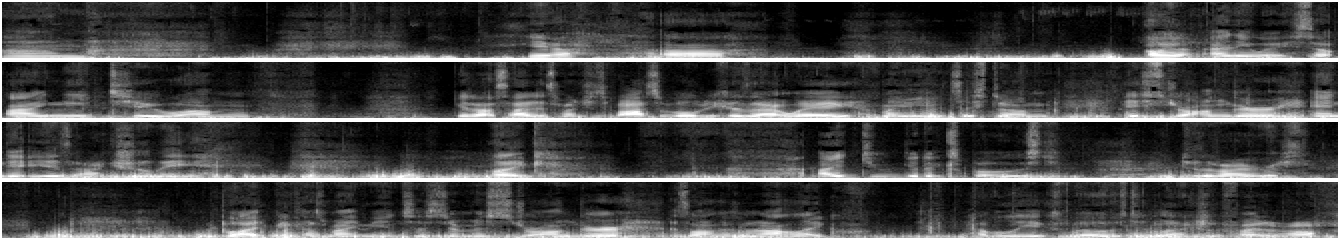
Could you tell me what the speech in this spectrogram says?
Um, yeah, uh, oh yeah, anyway, so I need to, um, get outside as much as possible because that way my immune system is stronger and it is actually like I do get exposed to the virus. But because my immune system is stronger, as long as I'm not like heavily exposed, it'll actually fight it off.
